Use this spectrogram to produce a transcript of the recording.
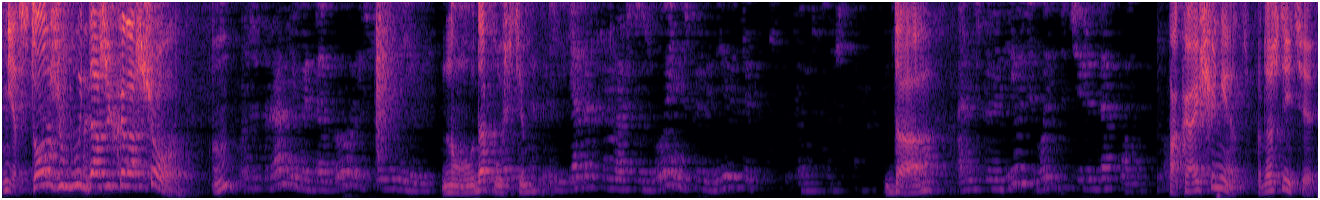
Нет, сторожу будет даже хорошо. М? Он же приравнивает добро и справедливость. Ну, допустим. Я так понимаю, что зло и несправедливость это типа. Да, А несправедливость вводится через закон. пока еще нет. Подождите.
